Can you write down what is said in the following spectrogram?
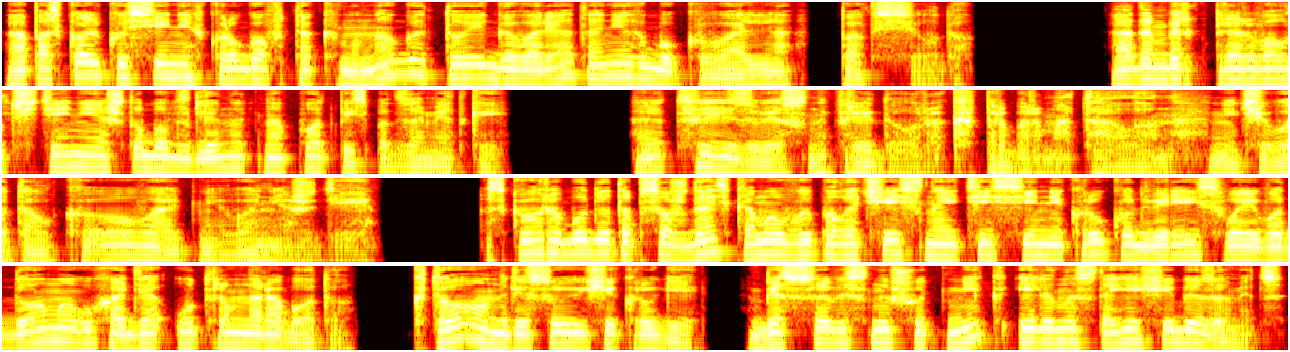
А поскольку синих кругов так много, то и говорят о них буквально повсюду. Адамберг прервал чтение, чтобы взглянуть на подпись под заметкой. «Это известный придурок», — пробормотал он. «Ничего толкового от него не жди». Скоро будут обсуждать, кому выпала честь найти синий круг у дверей своего дома, уходя утром на работу. Кто он, рисующий круги? Бессовестный шутник или настоящий безумец?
